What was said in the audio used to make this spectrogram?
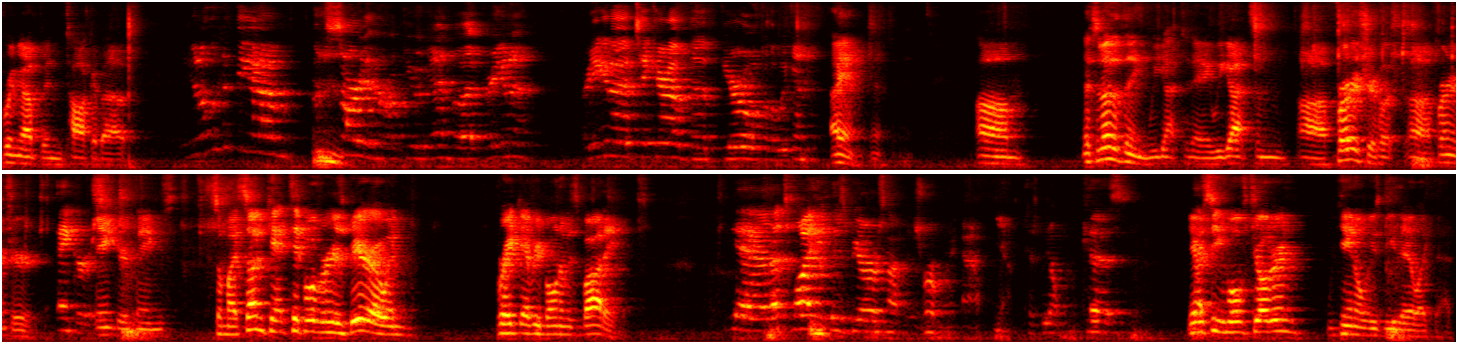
bring up and talk about. You know, look at the. Um, sorry to interrupt you again, but are you gonna are you gonna take care of the bureau for the weekend? I am. yes. Um, that's another thing we got today. We got some uh, furniture hook, uh, furniture Anchors. anchor things, so my son can't tip over his bureau and break every bone of his body. Yeah, that's why his bureau's not in his room right now. Yeah. Because we don't. Because You ever seen Wolf Children? We can't always be there like that.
